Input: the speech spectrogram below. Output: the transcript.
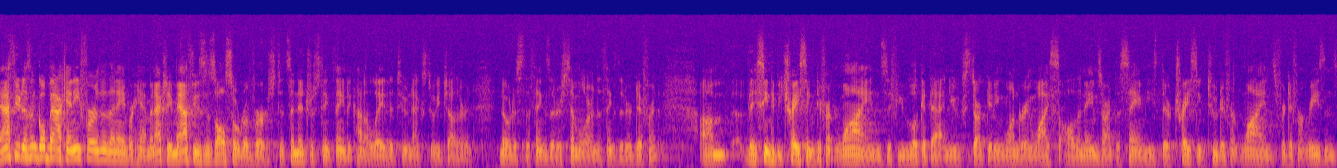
Matthew doesn't go back any further than Abraham. And actually, Matthew's is also reversed. It's an interesting thing to kind of lay the two next to each other and notice the things that are similar and the things that are different. Um, they seem to be tracing different lines. If you look at that and you start getting wondering why all the names aren't the same, He's, they're tracing two different lines for different reasons.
